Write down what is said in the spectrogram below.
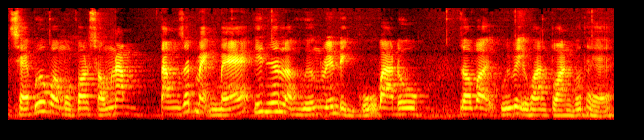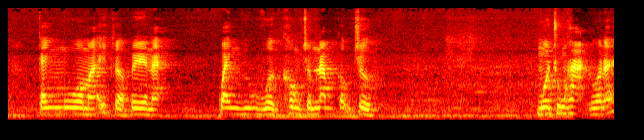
sẽ bước vào một con sóng 5 tăng rất mạnh mẽ, ít nhất là hướng đến đỉnh cũ 3 đô. Do vậy, quý vị hoàn toàn có thể canh mua mã XRP này, quanh khu vực 0.5 cộng trừ. Mua trung hạn luôn đấy.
